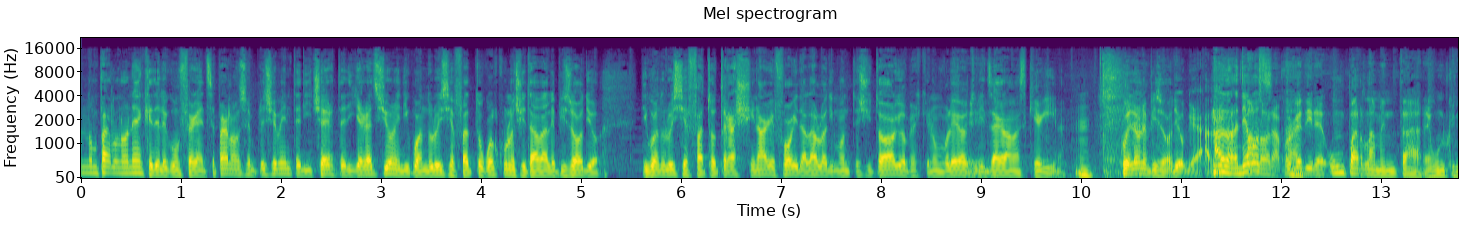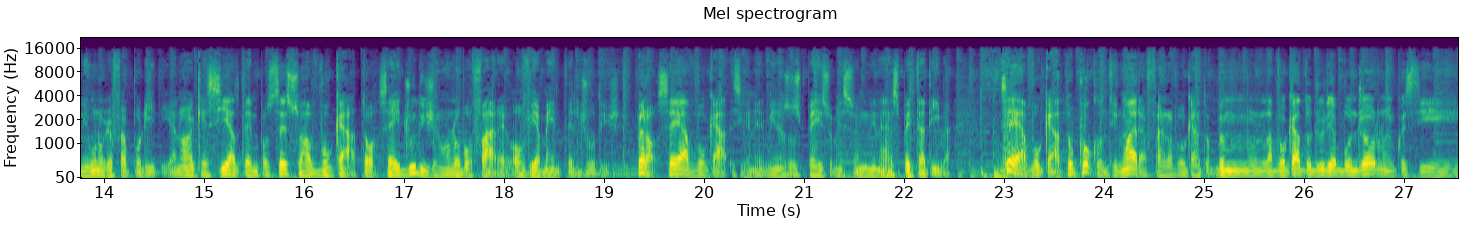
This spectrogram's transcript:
non parlano neanche delle conferenze, parlano semplicemente di certe dichiarazioni di quando lui si è fatto, qualcuno citava l'episodio di quando lui si è fatto trascinare fuori dall'aula di Montecitorio perché non voleva utilizzare la mascherina. Quello è un episodio grave. Allora, andiamo Allora, voglio eh. dire, un parlamentare, un- quindi uno che fa politica, no? che sia al tempo stesso avvocato, se è giudice non lo può fare, ovviamente il giudice, però se è avvocato, si viene, viene sospeso, messo in aspettativa, se è avvocato può continuare a fare l'avvocato. Mm, L'avvocato Giulia Bongiorno in questi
